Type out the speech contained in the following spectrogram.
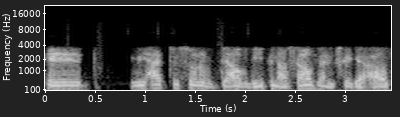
it we had to sort of delve deep in ourselves and figure out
